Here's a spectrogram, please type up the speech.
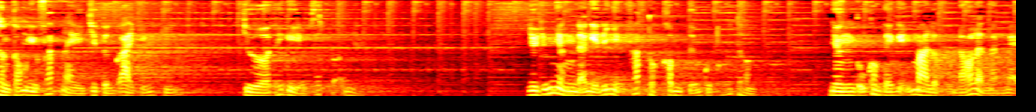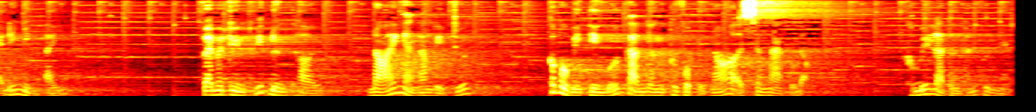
Thần thông yêu pháp này chưa từng có ai chứng kiến, Chưa thấy ghi ở sách vở này Dù chúng nhân đã nghĩ đến những pháp thuật không tưởng của thú thần, Nhưng cũng không thể nghĩ ma lực của nó là mạnh mẽ đến nhường ấy. Vậy mà truyền thuyết đương thời, Nói ngàn năm về trước, Có một vị tiền bối cao nhân thu phục được nó ở sân mạc của động. Không biết là thần thánh phương nào.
